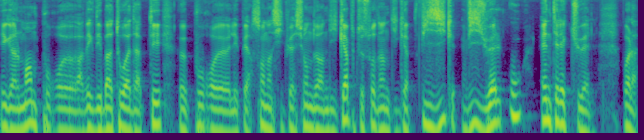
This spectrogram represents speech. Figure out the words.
également pour, avec des bateaux adaptés pour les personnes en situation de handicap, que ce soit d'handicap physique, visuel ou intellectuel. Voilà.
